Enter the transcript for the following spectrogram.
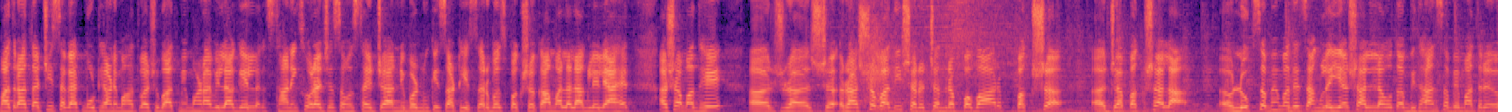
मात्र आताची सगळ्यात मोठी आणि महत्त्वाची बातमी म्हणावी लागेल स्थानिक स्वराज्य संस्थेच्या निवडणुकीसाठी सर्वच पक्ष कामाला लागलेले आहेत. अशामध्ये राष्ट्रवादी शरदचंद्र पवार पक्ष ज्या पक्षाला लोकसभेमध्ये चांगलं यश आलेलं होतं. विधानसभे मात्र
